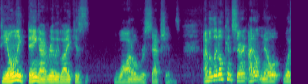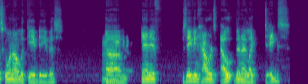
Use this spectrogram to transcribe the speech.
the only thing I really like is Waddle receptions. I'm a little concerned. I don't know what's going on with Gabe Davis. Mhm. Um, and if Xavien Howard's out, then I like Diggs.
